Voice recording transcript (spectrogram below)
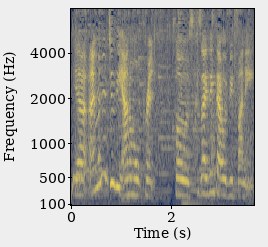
Yeah, I'm gonna do the animal print clothes because I think that would be funny.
